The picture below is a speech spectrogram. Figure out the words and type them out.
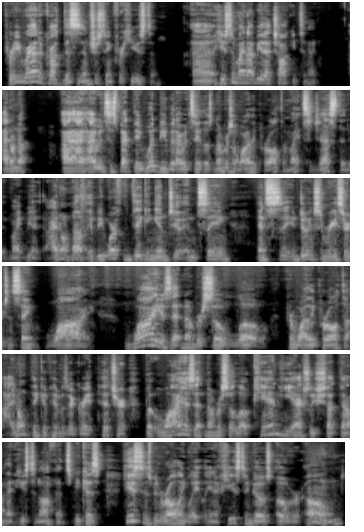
pretty red across. This is interesting for Houston. Uh, Houston might not be that chalky tonight. I don't know. I, I would suspect they would be, but I would say those numbers on Wily Peralta might suggest that it might be. I don't know. It'd be worth digging into and seeing and see, doing some research and saying why. Why is that number so low for Wily Peralta? I don't think of him as a great pitcher, but why is that number so low? Can he actually shut down that Houston offense? Because Houston's been rolling lately, and if Houston goes over owned,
